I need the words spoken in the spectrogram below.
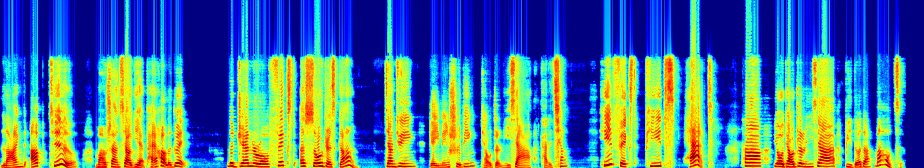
lined up too. 猫上校也排好了队。The general fixed a soldier's gun. 将军给一名士兵调整了一下他的枪。He fixed Pete's hat. 他又调整了一下彼得的帽子。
